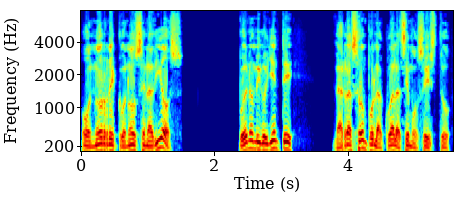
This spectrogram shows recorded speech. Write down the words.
o no reconocen a Dios? Bueno, amigo oyente, la razón por la cual hacemos esto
